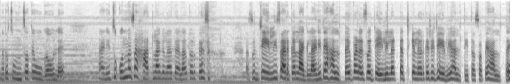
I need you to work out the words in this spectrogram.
बरंच उंच ते उगवलं आहे आणि चुकून माझा हात लागला त्याला तर ते असं असं जेलीसारखं लागलं आणि ते हलतंय पण असं जेलीला टच केल्यावर कशी जेली हलती तसं ते हलतंय.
